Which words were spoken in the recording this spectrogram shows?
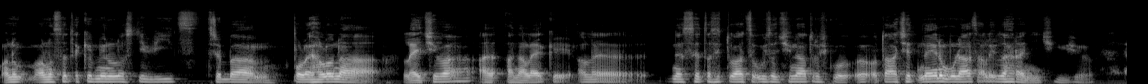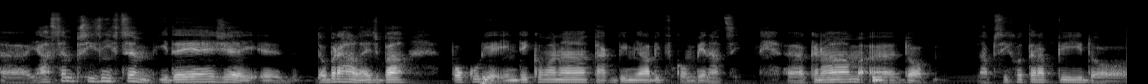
Ono, ono se taky v minulosti víc třeba polehalo na léčiva a, a na léky, ale dnes se ta situace už začíná trošku otáčet nejenom u nás, ale i v zahraničí. Že? Eh, já jsem příznivcem ideje, že dobrá léčba, pokud je indikovaná, tak by měla být v kombinaci. K nám do na psychoterapii do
